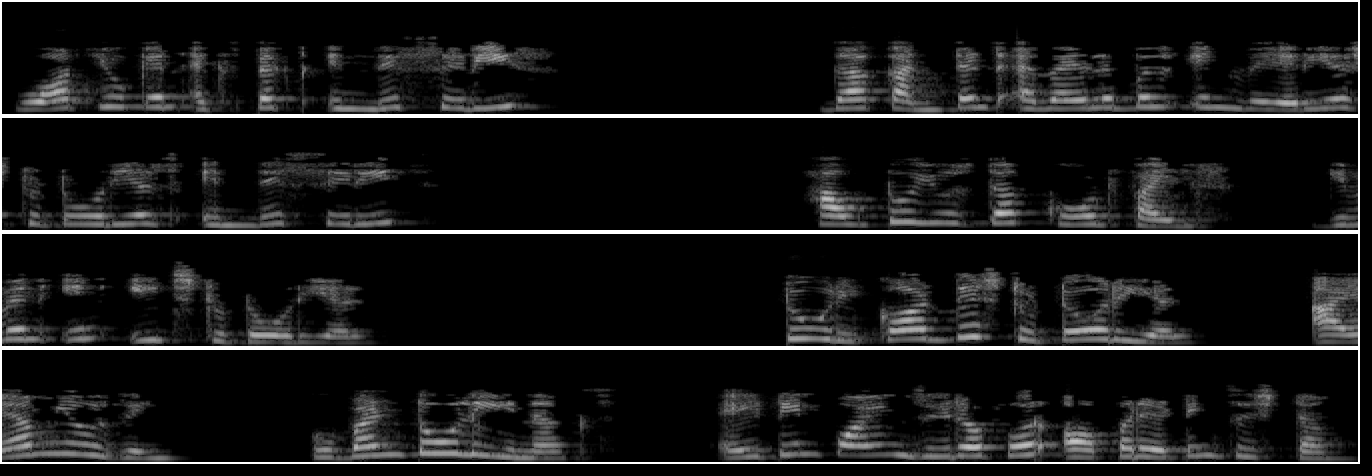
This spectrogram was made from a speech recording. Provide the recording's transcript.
what you can expect in this series, the content available in various tutorials in this series, how to use the code files given in each tutorial. To record this tutorial, I am using Ubuntu Linux 18.04 operating system.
